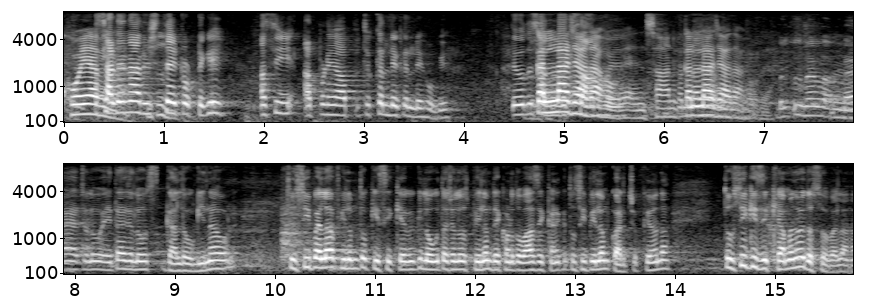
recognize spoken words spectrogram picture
ਖੋਇਆ ਵੀ ਸਾਡੇ ਨਾਲ ਰਿਸ਼ਤੇ ਟੁੱਟ ਗਏ। ਅਸੀਂ ਆਪਣੇ ਆਪ ਚ ਇਕੱਲੇ ਇਕੱਲੇ ਹੋ ਗਏ। ਤੇ ਉਹਦੇ ਕੱਲਾ ਜ਼ਿਆਦਾ ਹੋ। ਗਿਆ ਇਨਸਾਨ ਕੱਲਾ ਜ਼ਿਆਦਾ ਹੋ ਗਿਆ। ਬਿਲਕੁਲ ਮੈਂ ਮੈਂ ਚਲੋ ਇਹ ਤਾਂ ਚਲੋ ਗੱਲ ਹੋ ਗਈ ਨਾ ਹੁਣ। ਤੁਸੀਂ ਪਹਿਲਾਂ ਫਿਲਮ ਤੋਂ ਕੀ ਸਿੱਖਿਆ? ਕਿਉਂਕਿ ਲੋਕ ਤਾਂ ਚਲੋ ਫਿਲਮ ਦੇਖਣ ਤੋਂ ਬਾਅਦ ਸਿੱਖਣਗੇ ਤੁਸੀਂ ਫਿਲਮ ਕਰ ਚੁੱਕੇ ਹੋ ਨਾ। ਤੁਸੀਂ ਕੀ ਸਿੱਖਿਆ? ਮੈਨੂੰ ਇਹ ਦੱਸੋ ਪਹਿਲਾਂ।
